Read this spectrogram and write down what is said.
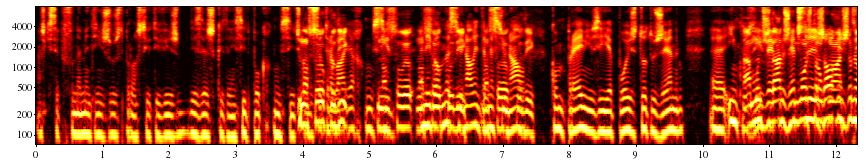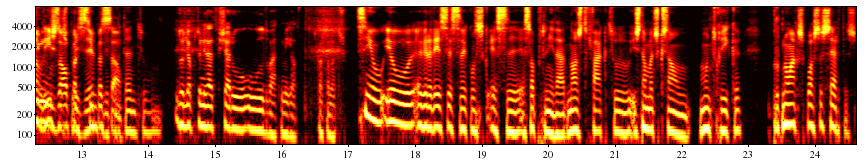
Acho que isso é profundamente injusto para o associativismo, dizeres que têm sido pouco reconhecidos. Não quando o sou seu trabalho digo. é reconhecido Não sou eu, não a sou nível o nacional e sou internacional, com prémios e apoios de todo o género, eh, inclusive muitos dados que projetos de que há jovens jornalistas, por exemplo, e, portanto, Dou-lhe a oportunidade de fechar o, o debate, Miguel Costa Matos. Sim, eu, eu agradeço essa, essa, essa oportunidade. Nós, de facto, isto é uma discussão muito rica, porque não há respostas certas.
